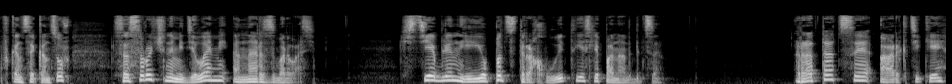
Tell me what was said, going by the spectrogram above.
В конце концов, со срочными делами она разобралась. Стеблин ее подстрахует, если понадобится. Ротация Арктики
